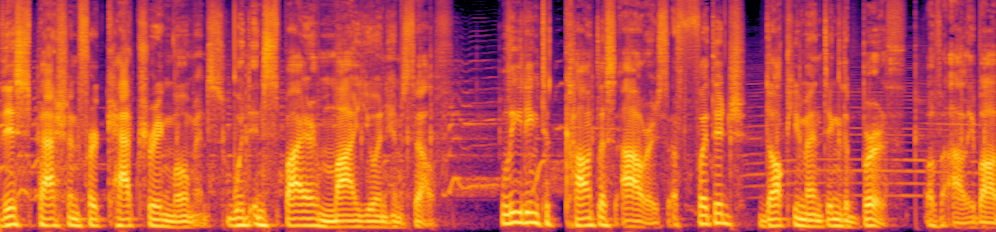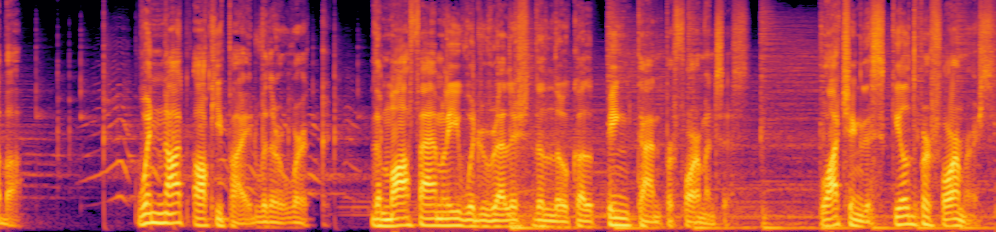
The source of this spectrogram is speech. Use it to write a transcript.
This passion for capturing moments would inspire Ma Yun himself, leading to countless hours of footage documenting the birth of Alibaba. When not occupied with her work, the Ma family would relish the local Pingtan performances. Watching the skilled performers,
